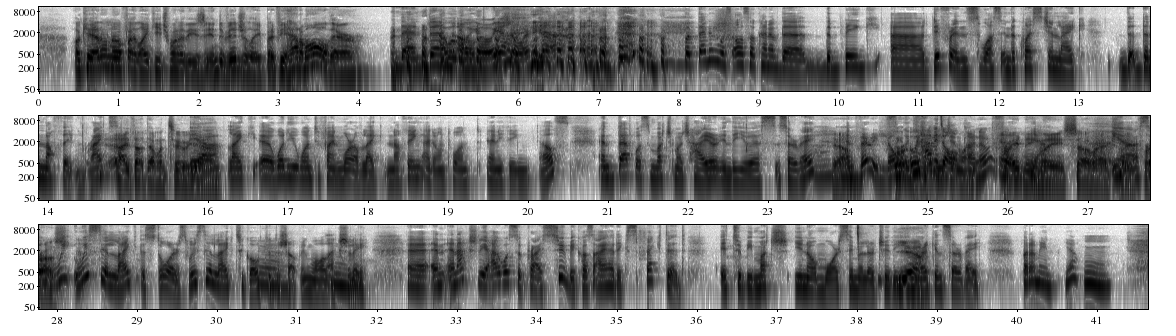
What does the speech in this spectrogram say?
okay, I don't know if I like each one of these individually, but if you had them all there, Then, Then I will I'll go, go, yeah. sure. Yeah. but then it was also kind of the the big uh, difference was in the question like the, the nothing, right? I thought that one too. Yeah. yeah like uh, what do you want to find more of like nothing i don't want anything else and that was much much higher in the us survey Yeah. and very low in we the have it all, one. kind of. Yeah. Frighteningly Yeah. so, actually, yeah for so us. we, we still like the stores we still like to go to the shopping mall actually uh, and and actually i was surprised too because i had expected it to be much you know more similar to the Yeah. american survey but i mean yeah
